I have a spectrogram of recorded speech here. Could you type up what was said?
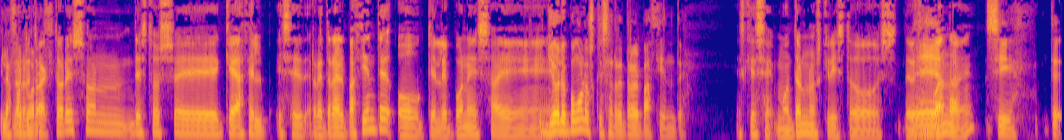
Y la ¿Los retractores son de estos eh, que hace el, ese retrae el paciente o que le pones eh, Yo le pongo los que se retrae el paciente. Es que se montan unos cristos de vez Eh, en cuando, ¿eh? Sí, te-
